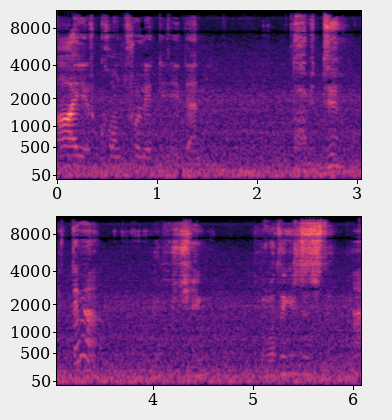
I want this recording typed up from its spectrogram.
Hayır, kontrol ed- eden. Daha bitti. Bitti mi? Yok şey, Hırvat'a gireceğiz işte. Ha.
